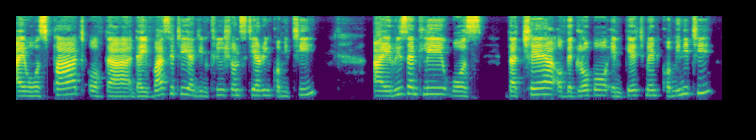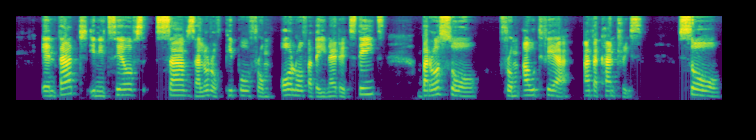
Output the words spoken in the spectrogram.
I was part of the diversity and inclusion steering committee. I recently was the chair of the global engagement community, and that in itself serves a lot of people from all over the United States, but also from out there, other countries. So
